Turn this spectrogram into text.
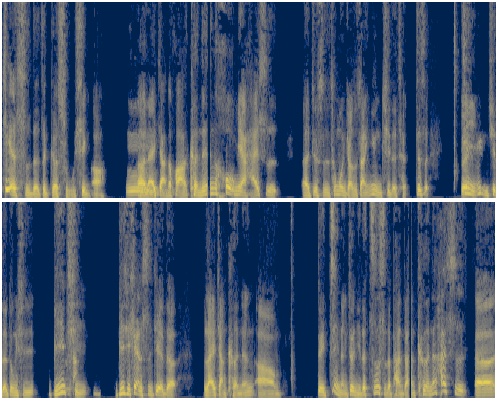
械式的这个属性啊，呃来讲的话，可能后面还是呃就是从某种角度上运气的成，就是基于运气的东西，比起比起现实世界的。来讲，可能啊，对技能，就是你的知识的判断，可能还是呃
